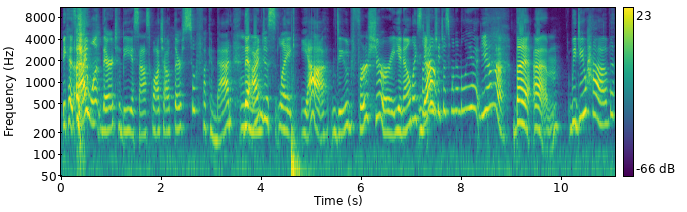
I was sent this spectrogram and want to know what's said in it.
because I want there to be a Sasquatch out there so fucking bad that Mm. I'm just like, yeah, dude, for sure, you know, like sometimes Yeah. you just want to believe it. yeah. But um, we do have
